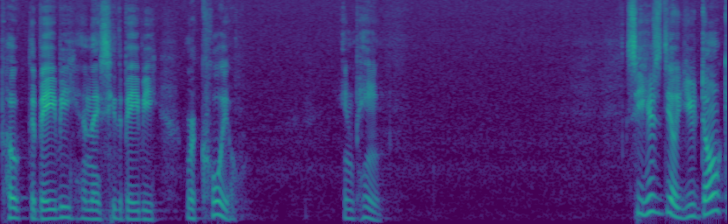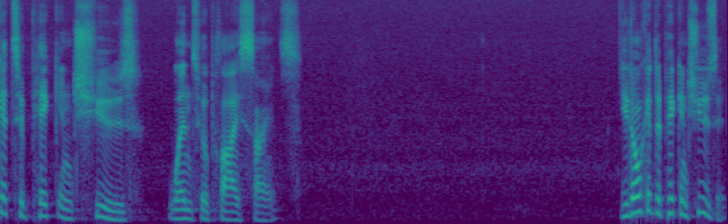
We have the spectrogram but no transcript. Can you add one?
poke the baby and they see the baby recoil in pain. See, here's the deal you don't get to pick and choose when to apply science. You don't get to pick and choose it.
